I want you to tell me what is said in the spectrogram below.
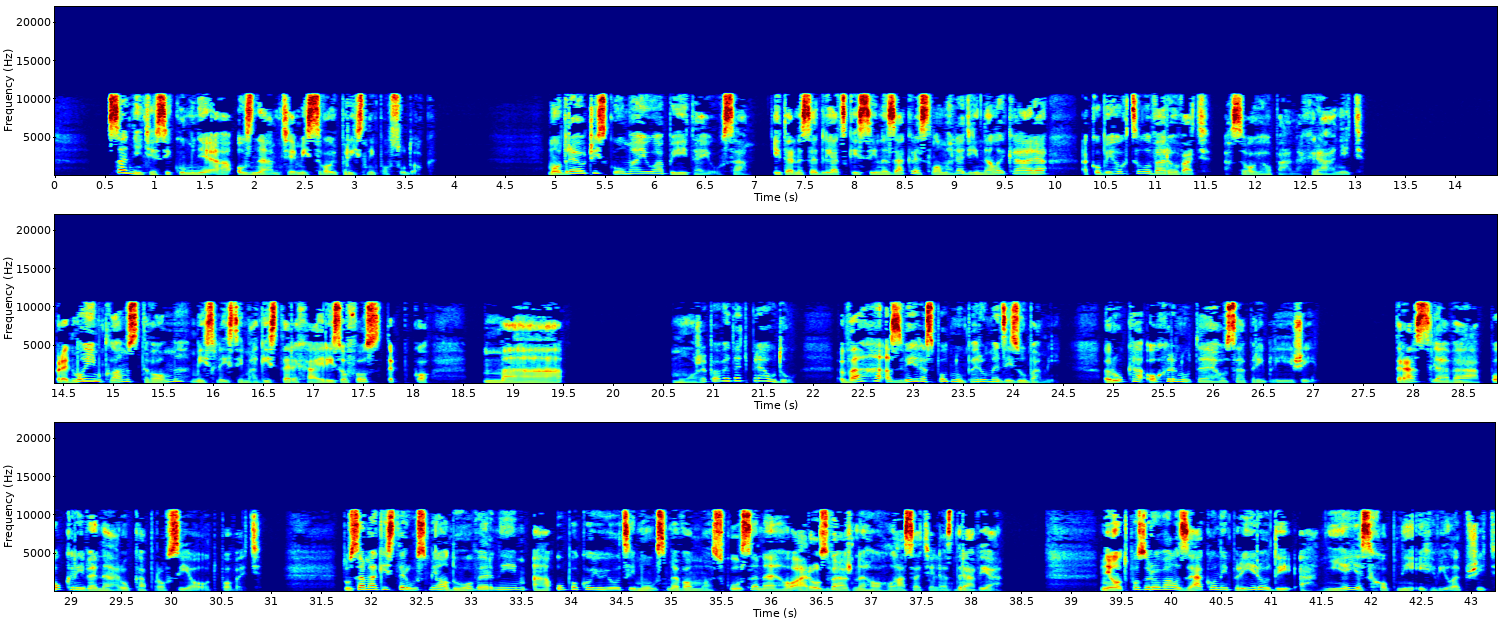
Sadnite si ku mne a oznámte mi svoj prísny posudok. Modré oči skúmajú a pýtajú sa. I ten sedliacký syn za kreslom hľadí na lekára, ako by ho chcel varovať a svojho pána chrániť. Pred mojím klamstvom, myslí si magister Chairisofos trpko, má... Môže povedať pravdu. Váha a zviera spodnú peru medzi zubami. Ruka ochrnutého sa priblíži. Trasľavá, pokrivená ruka prosí o odpoveď. Tu sa magister usmial dôverným a upokojujúcim úsmevom skúseného a rozvážneho hlásateľa zdravia. Neodpozoroval zákony prírody a nie je schopný ich vylepšiť?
